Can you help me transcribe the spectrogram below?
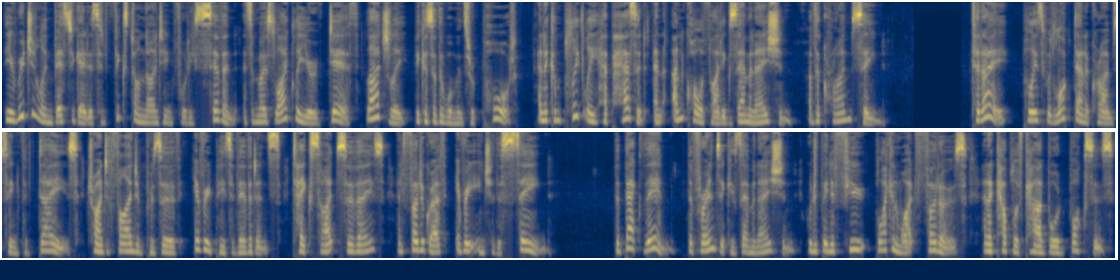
The original investigators had fixed on 1947 as the most likely year of death, largely because of the woman's report and a completely haphazard and unqualified examination of the crime scene. Today, police would lock down a crime scene for days, trying to find and preserve every piece of evidence, take site surveys, and photograph every inch of the scene. But back then, the forensic examination would have been a few black and white photos and a couple of cardboard boxes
